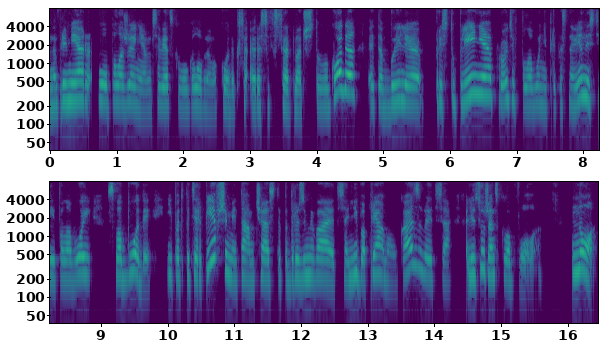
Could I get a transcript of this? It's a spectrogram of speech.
Например, по положениям Советского уголовного кодекса РСФСР 26 года это были преступления против половой неприкосновенности и половой свободы. И под потерпевшими там часто подразумевается, либо прямо указывается лицо женского пола. Но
